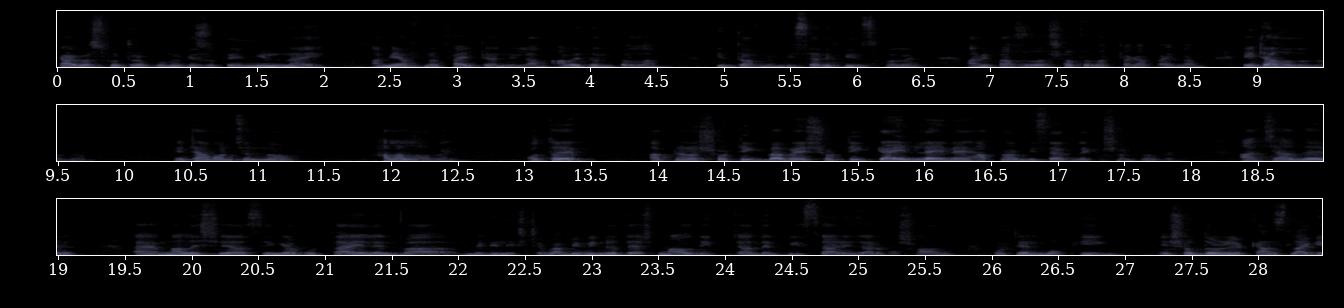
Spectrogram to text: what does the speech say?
কাগজপত্র কোনো কিছুতেই মিল নাই, আমি আপনার ফাইলটা নিলাম, আবেদন করলাম, কিন্তু আপনি বিচারি পিউজ হলেন আমি পাঁচ হাজার, সাত হাজার টাকা পাইলাম। এটা হলো না ভাই। এটা আমার জন্য হালাল হবে না। অতএব আপনারা সঠিকভাবে সঠিক গাইডলাইনে আপনার ভিসা অ্যাপ্লিকেশন করবেন। আর যাদের মালয়েশিয়া, সিঙ্গাপুর, থাইল্যান্ড বা মিডিল ইস্টে বা বিভিন্ন দেশ, মালদ্বীপ, যাদের ভিসা রিজার্ভেশন হোটেল বুকিং, এসব ধরনের কাজ লাগে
